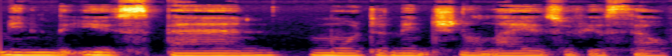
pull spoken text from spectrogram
meaning that you span more dimensional layers of yourself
